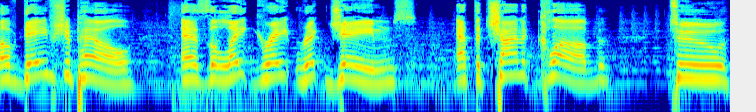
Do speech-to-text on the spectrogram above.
of Dave Chappelle, as the late great Rick James at the China Club to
